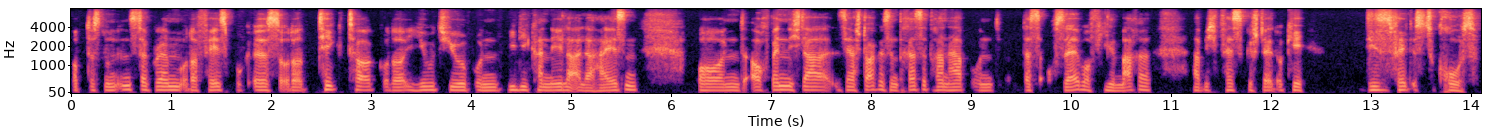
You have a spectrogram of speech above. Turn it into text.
ob das nun Instagram oder Facebook ist oder TikTok oder YouTube und wie die Kanäle alle heißen. Und auch wenn ich da sehr starkes Interesse dran habe und das auch selber viel mache, habe ich festgestellt, okay, dieses Feld ist zu groß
